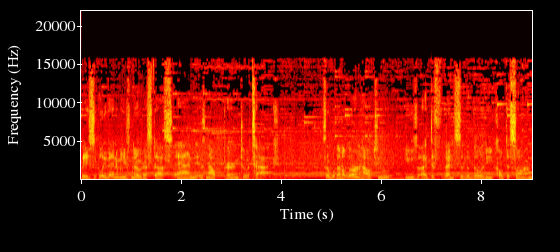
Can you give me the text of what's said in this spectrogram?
Basically, the enemy's noticed us and is now preparing to attack. So we're going to learn how to use a defensive ability called Disarm.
